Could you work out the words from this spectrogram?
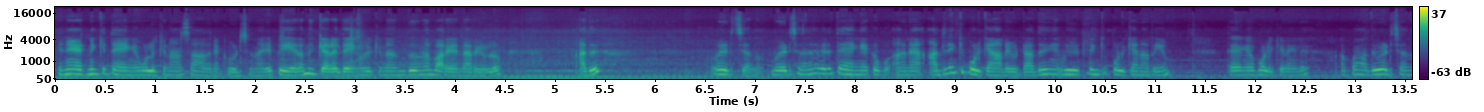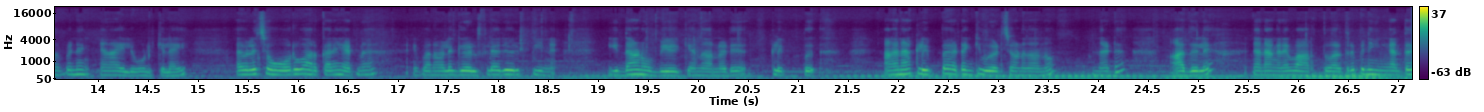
പിന്നെ ഏട്ടനിക്ക് തേങ്ങ പൊളിക്കണ ആ സാധനമൊക്കെ മേടിച്ചു തന്നാൽ പേരൊന്നും നിൽക്കാറില്ല തേങ്ങ പൊളിക്കണതെന്ന് പറയാൻ അറിയുള്ളൂ. അത് മേടിച്ചു തന്നു. മേടിച്ചു തന്നാൽ ഇവർ തേങ്ങയൊക്കെ അങ്ങനെ അതിലെനിക്ക് പൊളിക്കാൻ അറിയും കേട്ടോ. അത് വീട്ടിലെനിക്ക് പൊളിക്കാൻ അറിയും. തേങ്ങ പൊളിക്കണേൽ അപ്പോൾ അത് മേടിച്ചു തന്നപ്പോൾ പിന്നെ ഞാൻ അതിൽ പൊളിക്കലായി. അതുപോലെ ചോറ് വറക്കാൻ ഏട്ടന് ഈ പറഞ്ഞ പോലെ ഗൾഫിലൊരു ഒരു പിന്നെ ഇതാണ് ഉപയോഗിക്കുക എന്ന് പറഞ്ഞൊരു ക്ലിപ്പ് അങ്ങനെ ആ ക്ലിപ്പായിട്ട് എനിക്ക് മേടിച്ചുകൊണ്ട് തന്നു എന്നിട്ട് അതിൽ ഞാൻ അങ്ങനെ വാർത്ത് വാർത്തിട്ട് പിന്നെ ഇങ്ങനത്തെ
